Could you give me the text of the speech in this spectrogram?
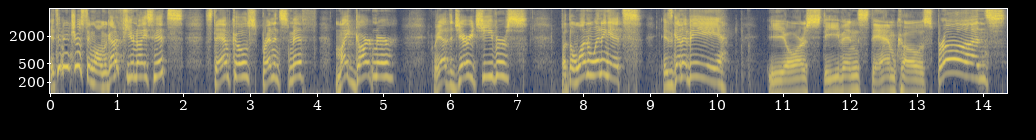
It's an interesting one. We got a few nice hits. Stamkos, Brendan Smith, Mike Gartner. We had the Gerry Cheevers. But the one winning it is going to be your Steven Stamkos bronze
